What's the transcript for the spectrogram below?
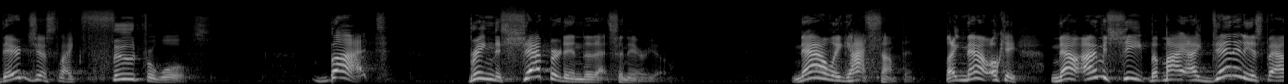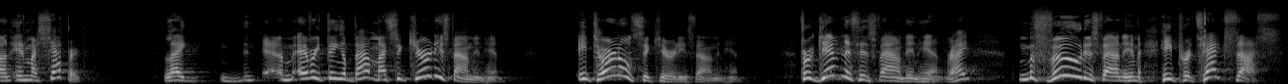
they're just like food for wolves. But bring the shepherd into that scenario. Now we got something. Like now, okay, now I'm a sheep, but my identity is found in my shepherd. Like um, everything about my security is found in him. Eternal security is found in him. Forgiveness is found in him, right? Food is found in him. He protects us,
